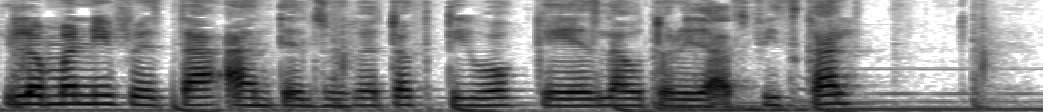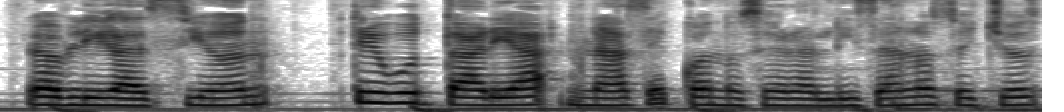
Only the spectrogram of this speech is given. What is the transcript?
y lo manifiesta ante el sujeto activo que es la autoridad fiscal. La obligación tributaria nace cuando se realizan los hechos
